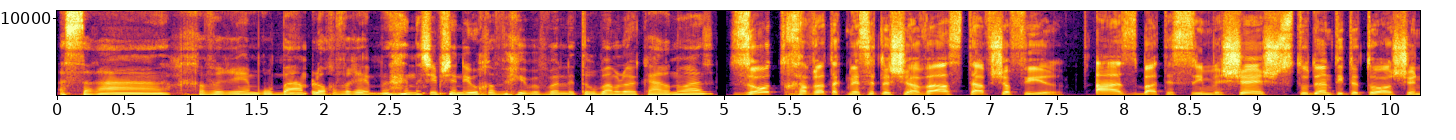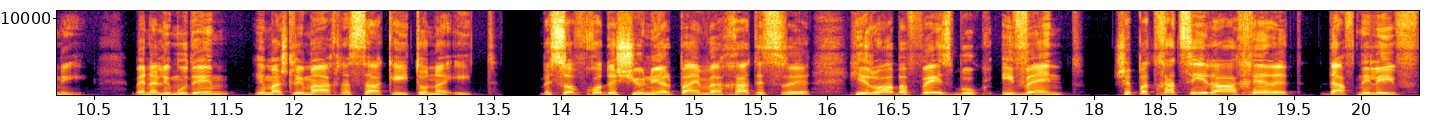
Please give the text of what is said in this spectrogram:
עשרה חברים, רובם, לא חברים, אנשים שנהיו חברים, אבל את רובם לא הכרנו אז. זאת חברת הכנסת לשעבר סתיו שפיר, אז בת 26, סטודנטית לתואר שני. בין הלימודים היא משלימה הכנסה כעיתונאית. בסוף חודש יוני 2011 היא רואה בפייסבוק איבנט שפתחה צעירה אחרת, דפני ליף,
